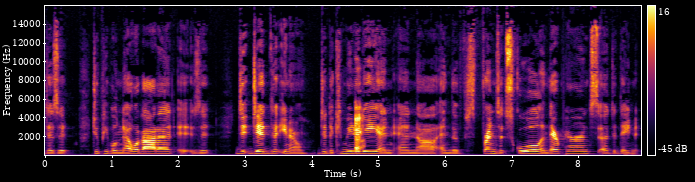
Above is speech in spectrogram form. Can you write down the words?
does it do people know about it? Is it did, did you know did the community and and uh, and the friends at school and their parents uh, did they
